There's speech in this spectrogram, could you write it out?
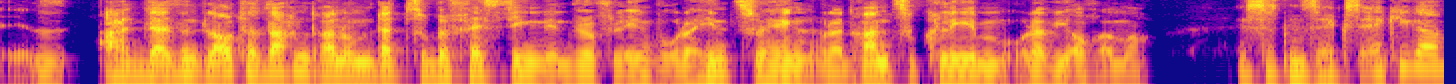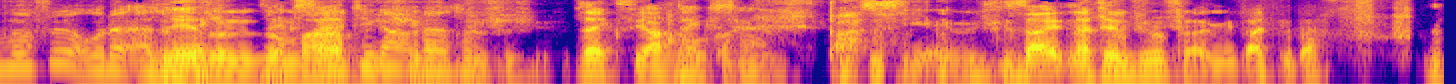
äh, da sind lauter Sachen dran, um das zu befestigen, den Würfel irgendwo oder hinzuhängen oder dran zu kleben oder wie auch immer. Ist das ein sechseckiger Würfel oder also nee, sech- so ein so normaler, viel, oder so? viel, sechs, ja. Sechs, oh Gott, ja. Spaß hier. Wie viele Seiten hat der Würfel? Ich grad gedacht. Ja.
